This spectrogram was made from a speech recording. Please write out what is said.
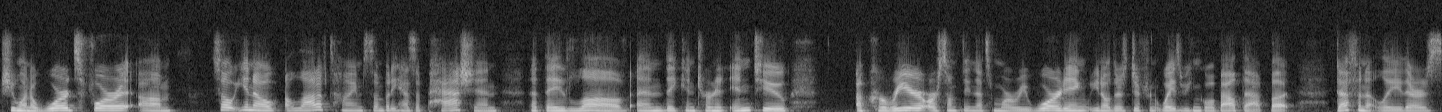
she won awards for it um, so you know a lot of times somebody has a passion that they love and they can turn it into a career or something that's more rewarding. You know, there's different ways we can go about that, but definitely there's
